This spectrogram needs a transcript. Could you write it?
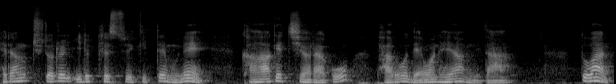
대량 출혈을 일으킬 수 있기 때문에 강하게 지혈하고 바로 내원해야 합니다. 또한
